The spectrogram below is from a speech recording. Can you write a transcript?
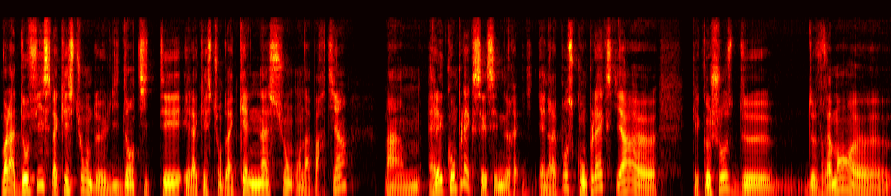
voilà, d'office, la question de l'identité et la question de à quelle nation on appartient, ben, elle est complexe. Il y a une réponse complexe, il y a quelque chose de, vraiment, euh,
